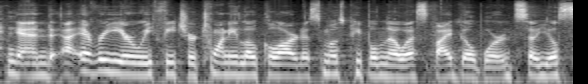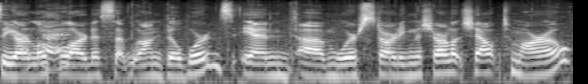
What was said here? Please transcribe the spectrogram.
Mm-hmm. And uh, every year we feature 20 local artists. Most people know us by billboards, so you'll see our okay. local artists on billboards. And um, we're starting the Charlotte Shout tomorrow.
